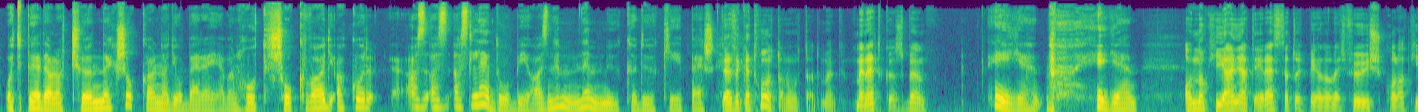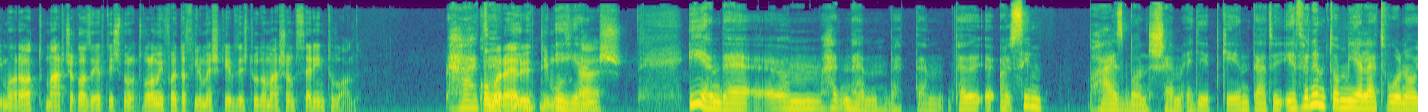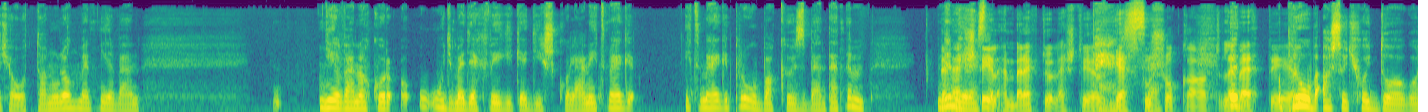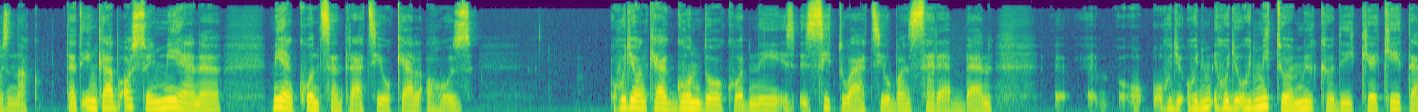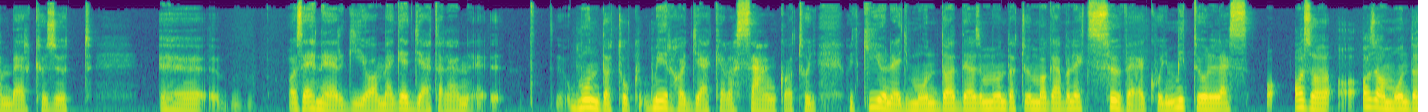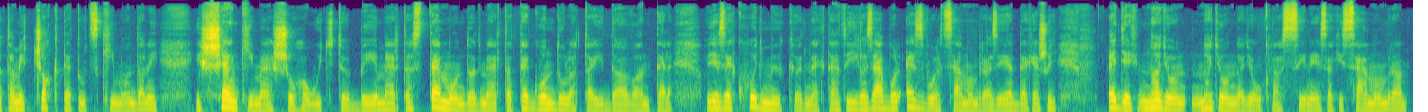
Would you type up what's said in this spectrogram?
ott például a csöndnek sokkal nagyobb ereje van. Ha ott sok vagy, akkor az, az, az ledobja, az nem, nem működőképes. De ezeket hol tanultad meg? Menet közben? Igen, igen. Annak hiányát érezted, hogy például egy főiskola kimaradt, már csak azért is, mert ott valami fajta filmes képzés tudomásom szerint van? Hát, Kamera előtti igen. mozgás. Igen, de um, hát nem vettem. Tehát a színházban sem egyébként. Tehát, hogy, illetve nem tudom, milyen lett volna, hogyha ott tanulok, mert nyilván nyilván akkor úgy megyek végig egy iskolán. Itt meg, itt meg próba közben. Tehát nem, De nem lestél éreztem- emberektől, lestél Persze. gesztusokat, levettél. Próba, az, hogy hogy dolgoznak. Tehát inkább az, hogy milyen, milyen koncentráció kell ahhoz, hogyan kell gondolkodni sz- szituációban, szerepben, hogy, hogy, hogy, hogy mitől működik két ember között az energia, meg egyáltalán mondatok miért hagyják el a szánkat, hogy, hogy kijön egy mondat, de az a mondat önmagában egy szöveg, hogy mitől lesz az a, az a mondat, amit csak te tudsz kimondani, és senki más soha úgy többé, mert azt te mondod, mert a te gondolataiddal van tele, hogy ezek hogy működnek. Tehát igazából ez volt számomra az érdekes, hogy egy-egy nagyon- nagyon-nagyon klassz színész, aki számomra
